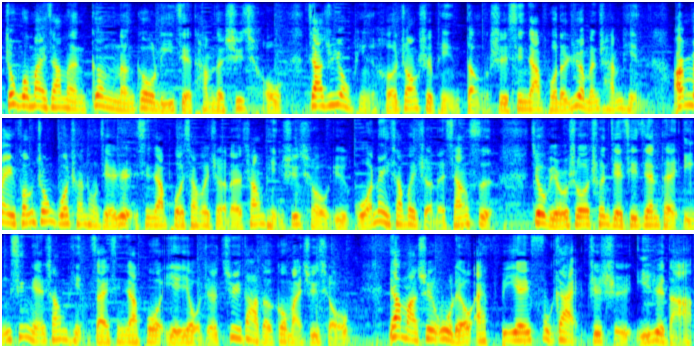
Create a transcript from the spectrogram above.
中国卖家们更能够理解他们。的需求，家居用品和装饰品等是新加坡的热门产品。而每逢中国传统节日，新加坡消费者的商品需求与国内消费者的相似。就比如说春节期间的迎新年商品，在新加坡也有着巨大的购买需求。亚马逊物流 FBA 覆盖支持一日达。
